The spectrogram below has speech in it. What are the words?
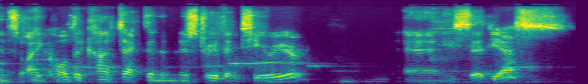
And so I called the contact in the Ministry of Interior, and he said, yes,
